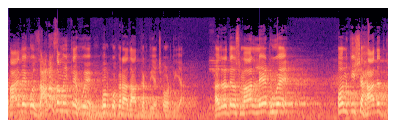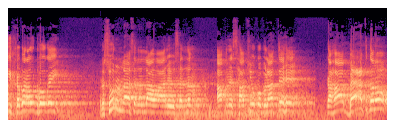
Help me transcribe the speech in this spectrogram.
فائدے کو زیادہ سمجھتے ہوئے ان کو پھر آزاد کر دیا، چھوڑ دیا۔ حضرت عثمان لیٹ ہوئے۔ ان کی شہادت کی خبر آؤٹ ہو گئی۔ رسول اللہ صلی اللہ علیہ وسلم اپنے ساتھیوں کو بلاتے ہیں، کہا، بیعت کرو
